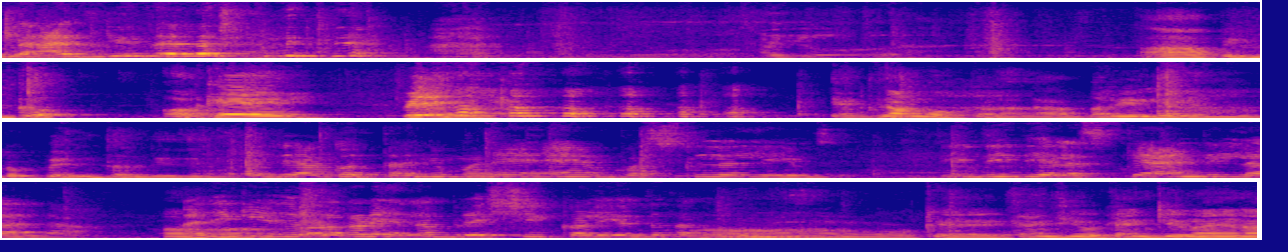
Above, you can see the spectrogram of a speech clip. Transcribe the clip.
ಗ್ಲಾಸ್ ಗೀಸ್ ಎಲ್ಲ ತಂದಿದ್ಯಾ? ಆ ಪಿಂಕ್. ಓಕೆ. ಪಿಂಕ್. ಎಕ್ಸಾಮ್ ಹೋಗ್ತಾಳಲ್ಲ ಬರೀಲಿ ಅಂದ್ಬಿಟ್ಟು ಪೆನ್ ತಂದಿದ್ದೀನಿ. ಇದ್ಯಾಕ್ ಗೊತ್ತಾ? ನಿಮ್ಮ ಮನೆ ಬಸ್ಲಲ್ಲಿ ಇದಿದೆಯಲ್ಲ ಸ್ಟ್ಯಾಂಡ್ ಇಲ್ಲ ಅಲ್ಲ. ಅದಕ್ಕೆ ಇದ್ರೊಳಗಡೆ ಎಲ್ಲ ಬ್ರಷ್ ಇಕ್ಕಳಿ ಅಂತ ತಗೊಂಡು okay thank you thank you Nayana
